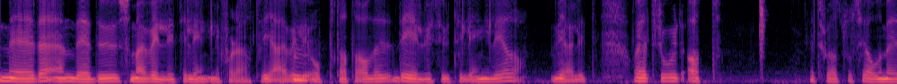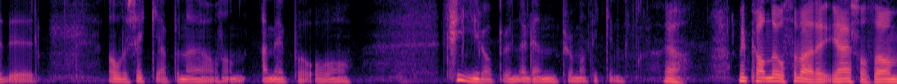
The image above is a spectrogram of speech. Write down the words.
Mer enn det du som er veldig tilgjengelig for deg. At vi er veldig opptatt av det delvis utilgjengelige, da. Vi er litt Og jeg tror at jeg tror at sosiale medier, alle sjekkeappene og sånn, er med på å fyre opp under den problematikken. Ja. Men kan det også være Jeg er sånn som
